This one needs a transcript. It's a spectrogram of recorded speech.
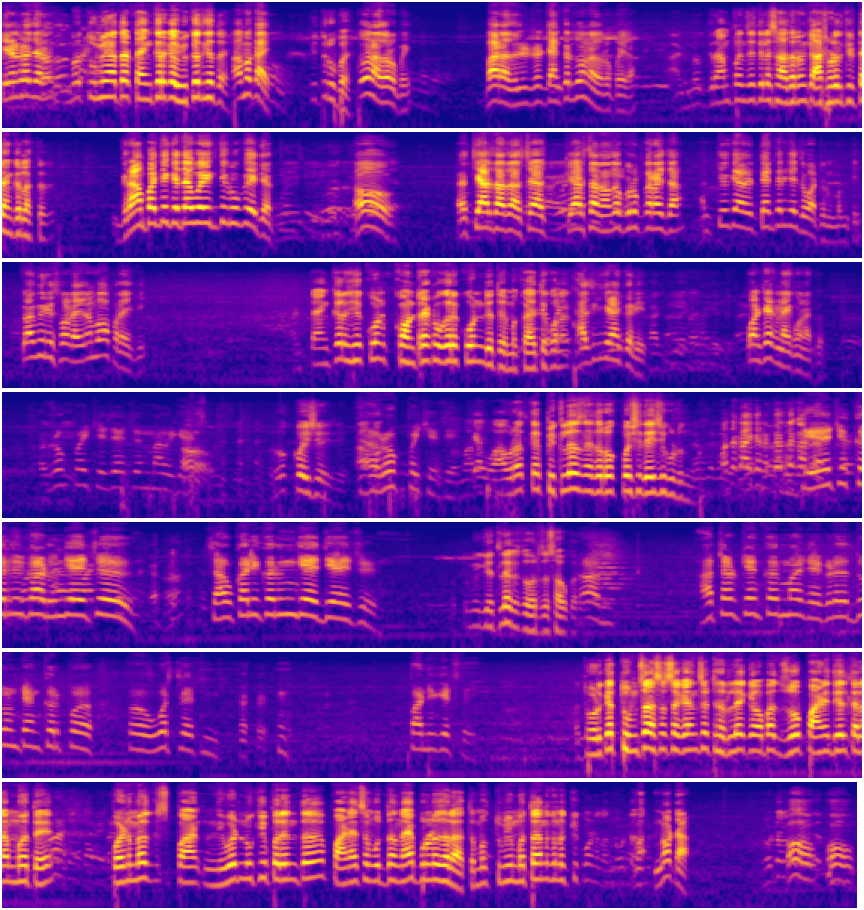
किरण धरण मग तुम्ही आता टँकर काय विकत घेताय? हा मग काय? किती रुपये? दोन हजार रुपये. बारा हजार लिटर टँकर दोन हजार रुपयाला. आणि मग ग्रामपंचायतीला साधारण की आठवड्यात किती टँकर लागतात? ग्रामपंचायत वैयक्तिक लोक येतात. हो. चार दादा चार चार सहा ग्रुप करायचा आणि ते काय टँकर घ्यायचं वाटून मग ते. किंवा विहिरी सोडायचं आणि मग वापरायची. टँकर हे कोण कॉन्ट्रॅक्ट वगैरे कोण देते मग काय ते कोणा खाजगी टँकर आहेत. कॉन्ट्रॅक्ट नाही कोणाकडं रोख पैसे द्यायचे आणि माल घ्यायचा. रोख पैसे. हा, रोख पैसे द्यायचे. मग आता वावरात काय पिकलंच नाही तर रोख पैसे द्यायचे कुठून? आता काय करणार? कर्ज काढ. द्यायचे कर्ज काढून द्यायचं. सावकारी करून घ्या द्यायचं. तुम्ही घेतलं का कवरचं सावकार? हा. आता टँकर माझ्याकडे दोन टँकर प अ, मी. पाणी घेतलंय. थोडक्यात तुमचं असं सगळ्यांचं ठरलंय की बाबा जो पाणी देईल त्याला मत आहे. पण मग पा निवडणुकीपर्यंत पाण्याचा मुद्दा नाही पूर्ण झाला तर मग तुम्ही मतदान नक्की कोणाला? नोटा. नोटा. हो हो.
